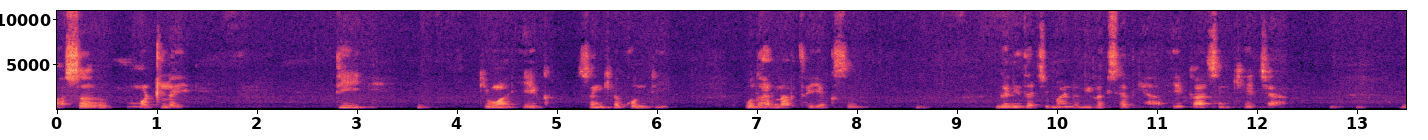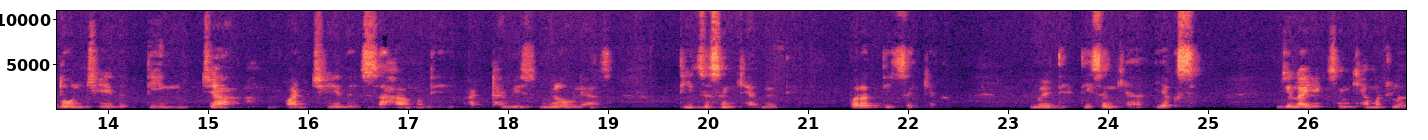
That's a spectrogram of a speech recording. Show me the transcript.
असं म्हटलंय. ती किंवा एक संख्या कोणती? उदाहरणार्थ एक्स गणिताची मांडणी लक्षात घ्या. एका संख्येच्या दोन छेद तीनच्या पाच छेद सहा मध्ये अठ्ठावीस मिळवल्यास तीच संख्या मिळते. परत तीच संख्या मिळते. ती संख्या यक्स जिला एक संख्या म्हटलं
